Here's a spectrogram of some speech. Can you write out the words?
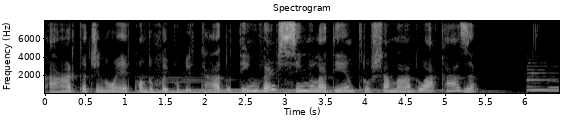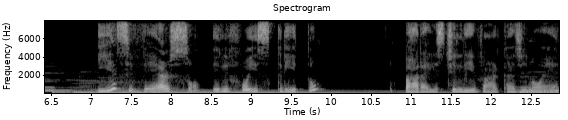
a Arca de Noé, quando foi publicado, tem um versinho lá dentro chamado A Casa. E esse verso, ele foi escrito para este livro, A Arca de Noé,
